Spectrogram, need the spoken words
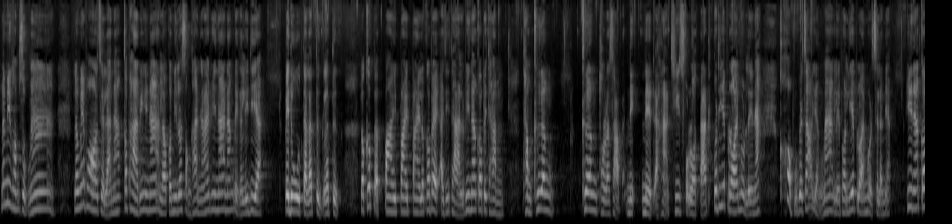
แล้วมีความสุขมาก แล้วไม่พอเสร็จแล้วนะ ก็พาพี่หน้าเราก็มีรถสองคันใช่ไหมพี่หน้านั่งเด็กกับลิเดีย ไปดูแต่ละตึกละตึก แล้วก็แบบไปไปไปแล้วก็ไปอธิษฐานแล้วพี่น้าก็ไปทำทำเครื่องเครื่องโทรศัพท์เน็ตอาหารชีสโลตัสก็เรียบร้อยหมดเลยนะก็ขอบคุณพระเจ้าอย่างมากเลย พอเรียบร้อยหมดเสร็จแล้วเนี่ยพี่นะก็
